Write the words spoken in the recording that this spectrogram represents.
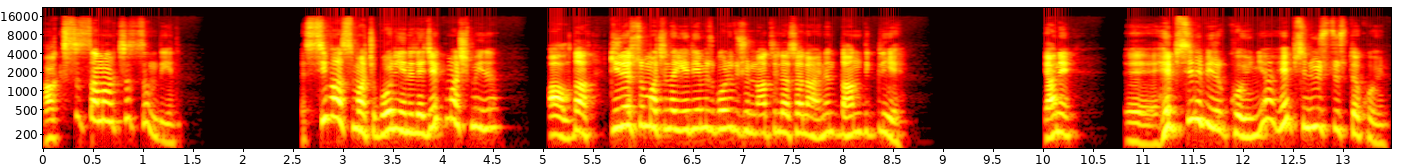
Haksızsam haksızsın deyin. E, Sivas maçı gol yenilecek maç mıydı? Aldı. al. Giresun maçında yediğimiz golü düşünün Atilla Salah'ın dandikliği. Yani e, hepsini bir koyun ya. Hepsini üst üste koyun.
